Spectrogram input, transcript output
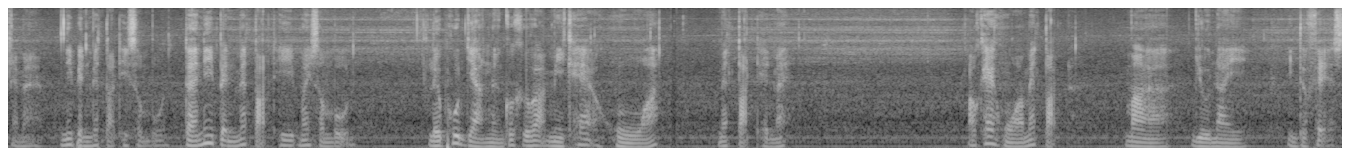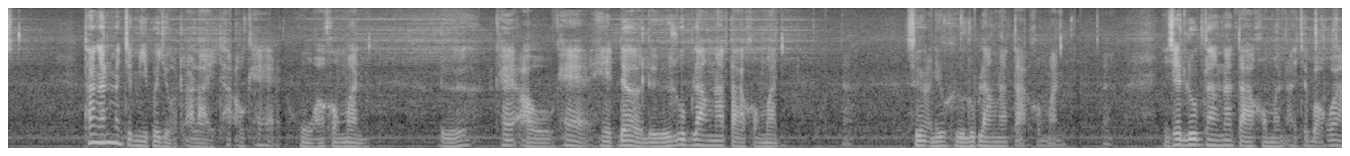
ใช่ไหมนี่เป็นเมธอดที่สมบูรณ์ แต่นี่เป็นเมธอดที่ไม่สมบูรณ์ หรือพูดอย่างหนึ่งก็คือว่ามีแค่หัวเมธอดเห็นไหม เอาแค่หัวเมธอดมาอยู่ในอินเทอร์เฟซถ้างั้นมันจะมีประโยชน์อะไร ถ้าเอาแค่หัวของมัน หรือแค่เอาแค่เฮดเดอร์หรือรูปร่างหน้าตาของมัน ซึ่งอันนี้ก็คือรูปร่างหน้าตาของมัน อย่างเช่นรูปร่างหน้าตาของมันอาจจะบอกว่า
